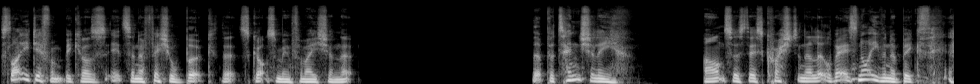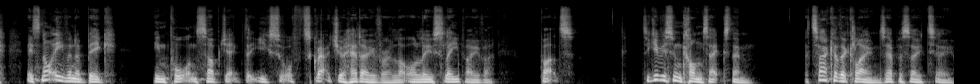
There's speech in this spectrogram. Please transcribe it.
slightly different because it's an official book that's got some information that that potentially answers this question a little bit. It's not even a big. Th- it's not even a big important subject that you sort of scratch your head over a lot or lose sleep over. But to give you some context, then Attack of the Clones, episode two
